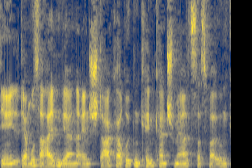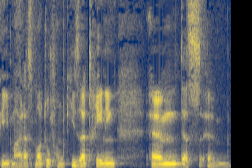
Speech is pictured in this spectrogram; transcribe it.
der, der muss erhalten werden. Ein starker Rücken kennt keinen Schmerz. Das war irgendwie mal das Motto vom Kieser-Training. Ähm, das ähm,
